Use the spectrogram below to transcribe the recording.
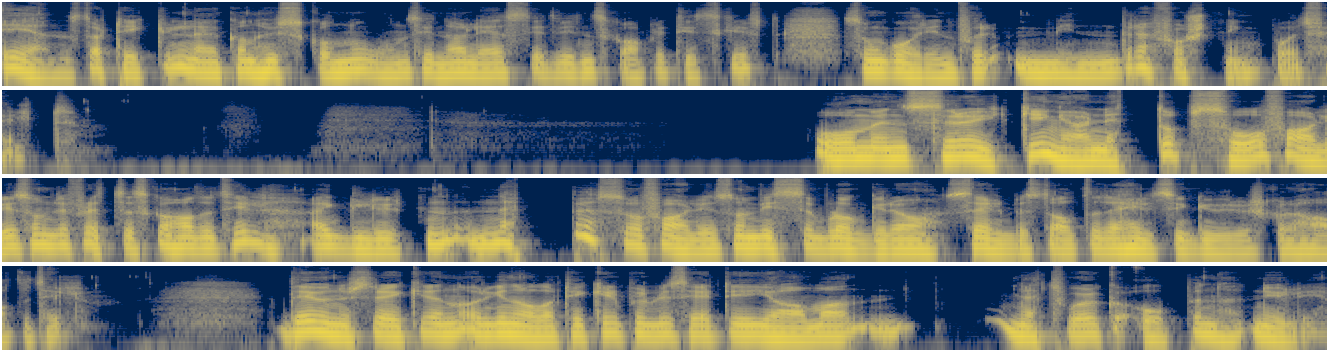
eneste artikkelen jeg kan huske å noensinne ha lest i et vitenskapelig tidsskrift som går inn for mindre forskning på et felt. Og mens røyking er nettopp så farlig som de fleste skal ha det til, er gluten neppe så farlig som visse bloggere og selvbestaltede helseguruer skal ha det til. Det understreker en originalartikkel publisert i Yama Network Open nylig.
